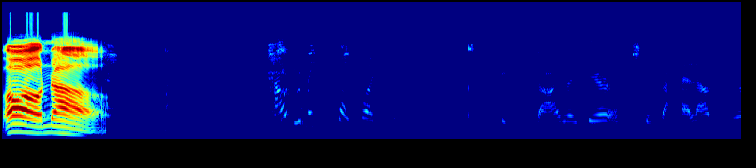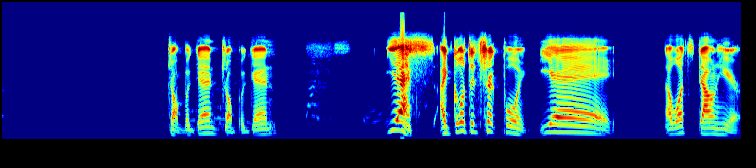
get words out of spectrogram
Oh no. How do you make the spike? I did it. Okay, just die right there and just get the hell out of here. Jump again, jump again. Yes, I got the checkpoint. Yay. Now what's down here?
